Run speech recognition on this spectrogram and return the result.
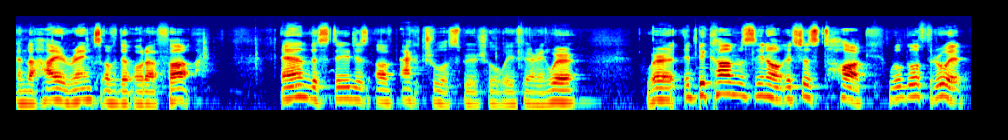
and the high ranks of the urafa and the stages of actual spiritual wayfaring where where it becomes you know it's just talk we'll go through it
